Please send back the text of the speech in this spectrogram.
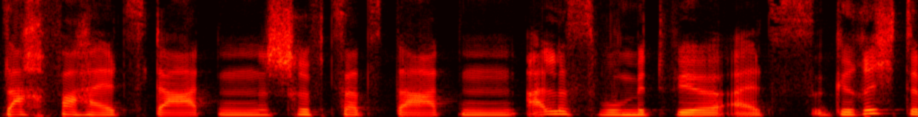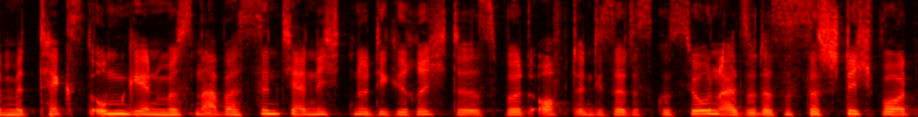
Sachverhaltsdaten, Schriftsatzdaten, alles, womit wir als Gerichte mit Text umgehen müssen. Aber es sind ja nicht nur die Gerichte. Es wird oft in dieser Diskussion, also das ist das Stichwort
